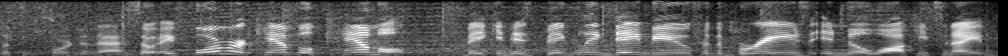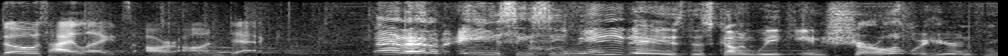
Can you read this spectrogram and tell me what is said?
Looking forward to that. So, a former Campbell Camel making his big league debut for the Braves in Milwaukee tonight. Those highlights are on deck. And ahead of ACC Media Days this coming week in Charlotte, we're hearing from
